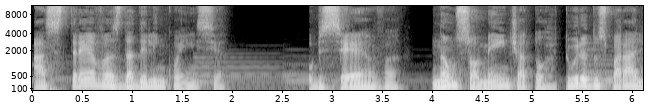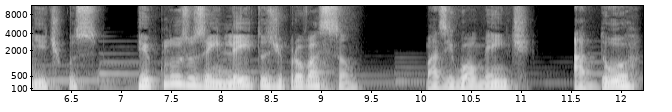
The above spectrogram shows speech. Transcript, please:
às trevas da delinquência. Observa não somente a tortura dos paralíticos, reclusos em leitos de provação, mas igualmente a dor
